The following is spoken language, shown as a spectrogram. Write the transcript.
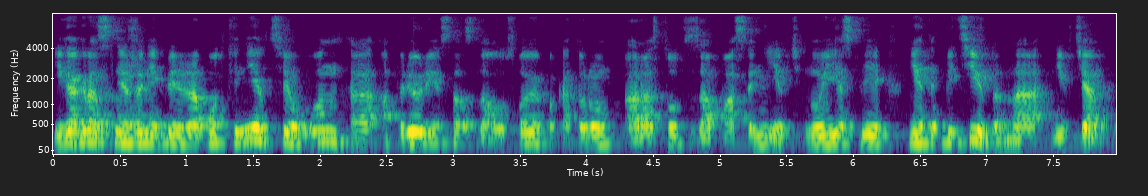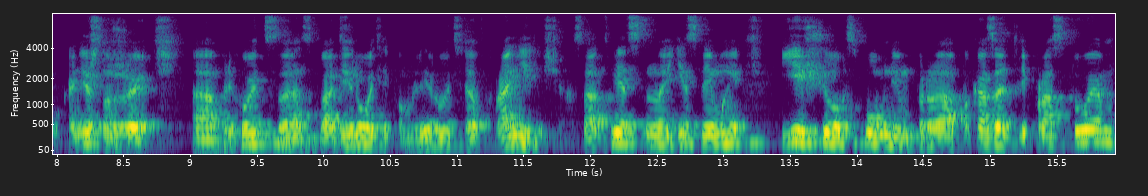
И как раз снижение переработки нефти, он априори создал условия, по которым растут запасы нефти. Но если нет аппетита на нефтянку, конечно же, приходится складировать, аккумулировать в хранилищах. Соответственно, если мы еще вспомним про показатели простоя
